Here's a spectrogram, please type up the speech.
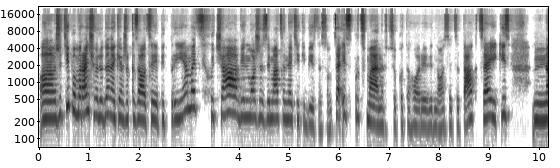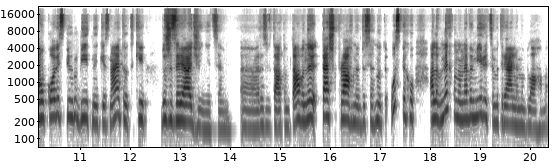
В житті помаранчева людина, як я вже казала, це є підприємець, хоча він може займатися не тільки бізнесом. Це і спортсмени в цю категорію відносяться. Так, це якісь наукові співробітники, знаєте, такі дуже заряджені цим е, результатом. Та Вони теж прагнуть досягнути успіху, але в них воно не вимірюється матеріальними благами.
